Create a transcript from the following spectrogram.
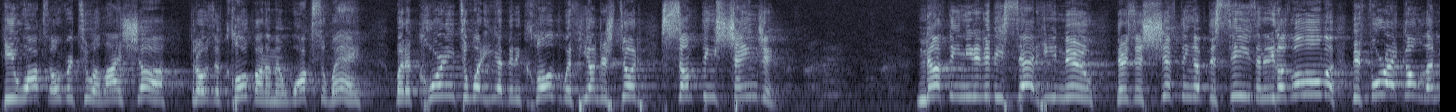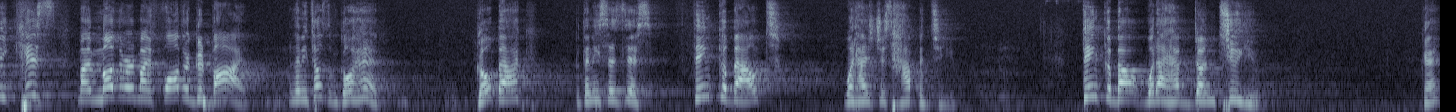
He walks over to Elisha, throws a cloak on him, and walks away. But according to what he had been clothed with, he understood something's changing. Nothing needed to be said. He knew there's a shifting of the season. And he goes, whoa, whoa, whoa, before I go, let me kiss my mother and my father goodbye. And then he tells them, go ahead. Go back. But then he says this think about what has just happened to you. Think about what I have done to you. Okay?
